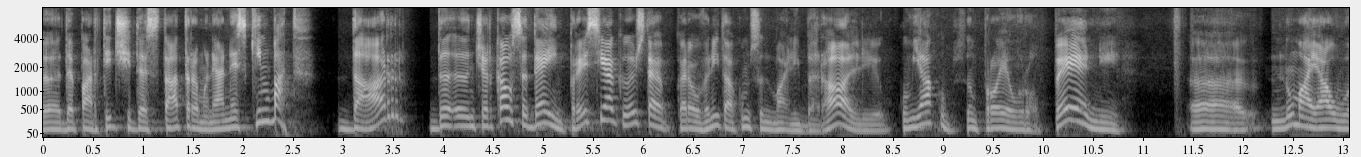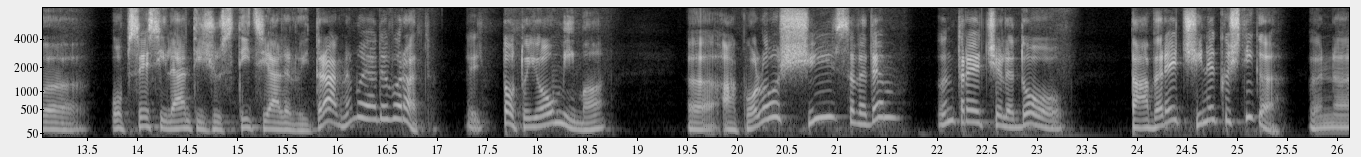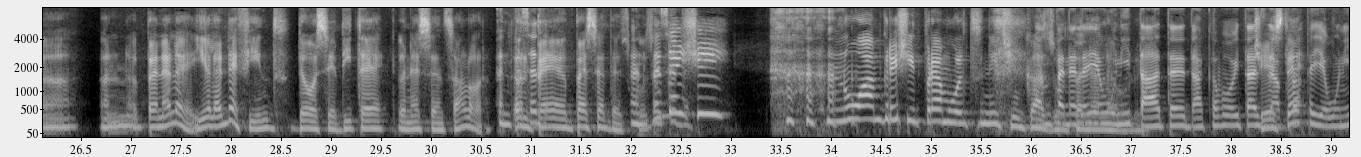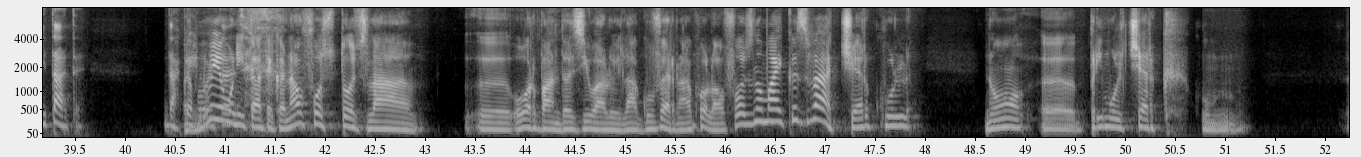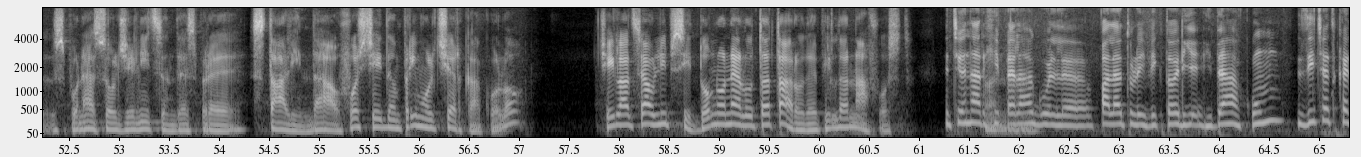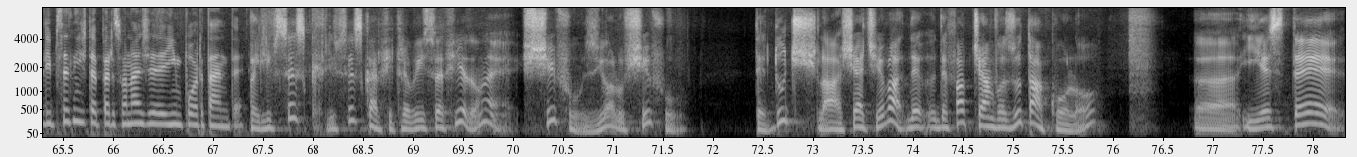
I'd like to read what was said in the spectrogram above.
uh, de partid și de stat rămânea neschimbat. Dar de, încercau să dea impresia că ăștia care au venit acum sunt mai liberali, cum e acum, sunt pro-europeni, uh, nu mai au uh, obsesiile antijustiție ale lui Dragnea. Nu e adevărat. Deci totul e o mimă uh, acolo și să vedem între cele două tabere cine câștigă în, uh, în PNL, ele nefiind deosebite în esența lor. În PSD. În P- PSD, scuze. În PSD. Deși nu am greșit prea mult nici în În cazul PNL e PNL-ului. unitate, dacă vă uitați Ce de este? aproape, e unitate. Dacă Păi vă nu e uitați... unitate, că n-au fost toți la uh, Orban de ziua lui, la guvern acolo. Au fost numai câțiva. Cercul, nu, uh, primul cerc, cum spunea Solzhenitsyn despre Stalin, da, au fost cei din primul cerc acolo, ceilalți au lipsit. Domnul Nelu Tătaru, de pildă, n-a fost. Deci în arhipelagul uh, Palatului Victoriei de acum, ziceți că lipsesc niște personaje importante. Păi lipsesc, lipsesc, ar fi trebuit să fie, domne, șeful, ziua lui șeful. Te duci la așa ceva. De, de fapt, ce am văzut acolo uh, este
